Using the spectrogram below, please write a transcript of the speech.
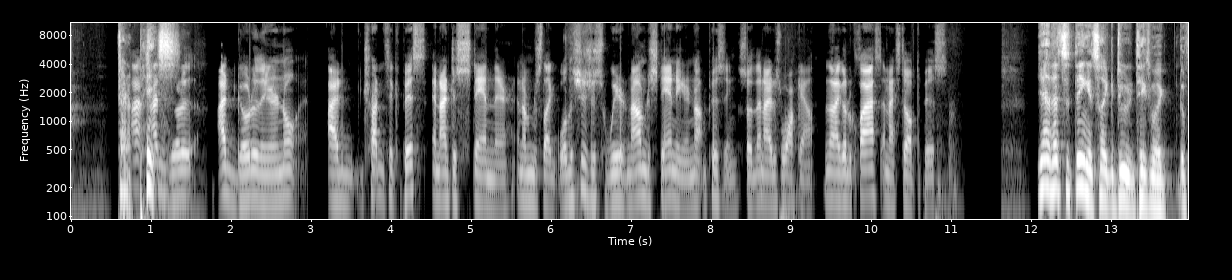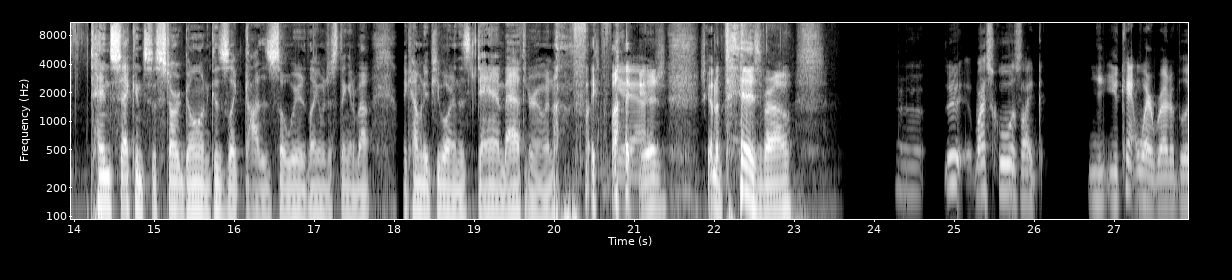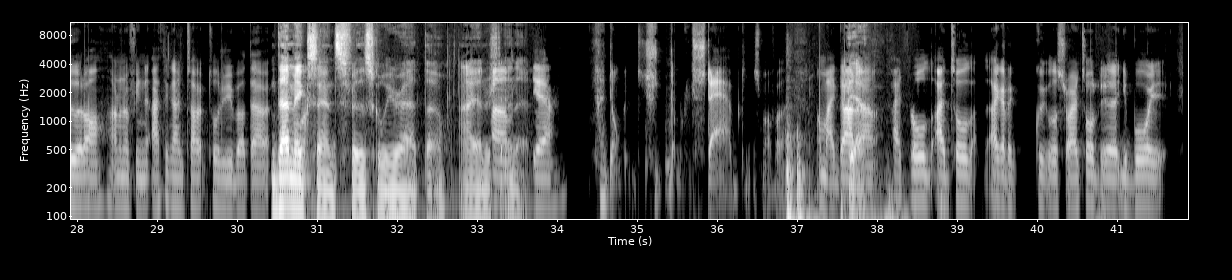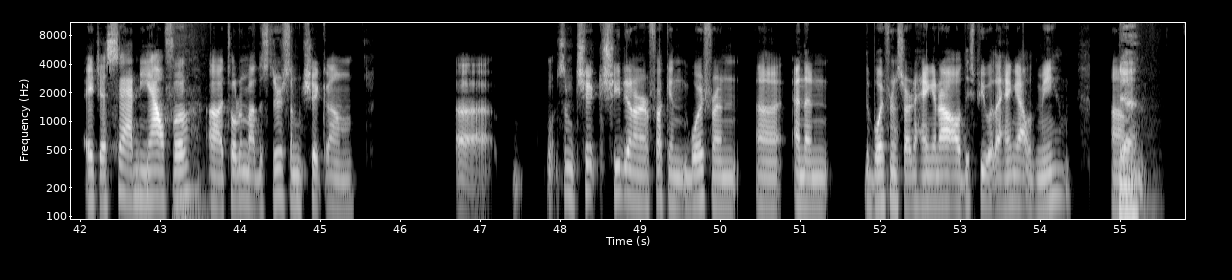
trying to I, piss. I'd go to, I'd go to the urinal. I'd try to take a piss, and I just stand there, and I'm just like, well, this is just weird. Now I'm just standing here, not pissing. So then I just walk out, and then I go to class, and I still have to piss. Yeah, that's the thing. It's like, dude, it takes me like the ten seconds to start going because, like, God, this is so weird. Like, I'm just thinking about like how many people are in this damn bathroom, and I'm like, fuck, Yeah. dude, I just, just gotta piss, bro. Uh, my school is like you, you can't wear red or blue at all. I don't know if you. I think I talk, told you about that. That before. makes sense for the school you're at, though. I understand Um, that. Yeah, don't get don't get stabbed. This motherfucker. Oh my god! Yeah. Uh, I told I told I got a quick little story. I told uh, your boy HS Sadney Alpha. Uh, I told him about this. There's some chick um uh some chick cheated on her fucking boyfriend. Uh, and then the boyfriend started hanging out all these people that hang out with me. Um, Yeah.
